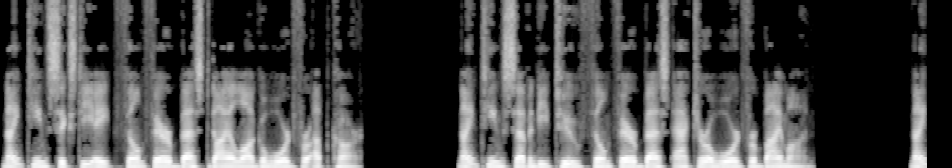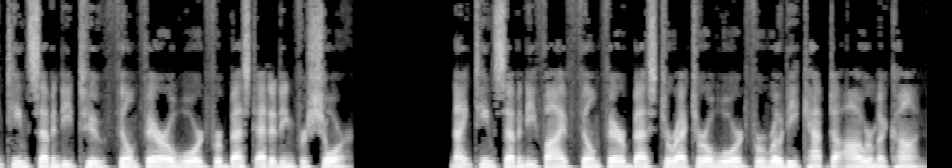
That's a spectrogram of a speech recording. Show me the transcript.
1968 Filmfare Best Dialogue Award for Upkar. 1972 Filmfare Best Actor Award for Baiman 1972 Filmfare Award for Best Editing for Shor. 1975 Filmfare Best Director Award for Roti Kapda Aur Makan.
